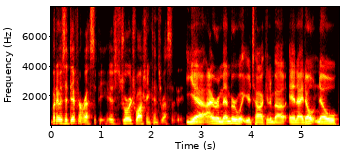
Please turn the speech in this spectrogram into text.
but it was a different recipe. It was George Washington's recipe. Yeah, I remember what you're talking about, and I don't know.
